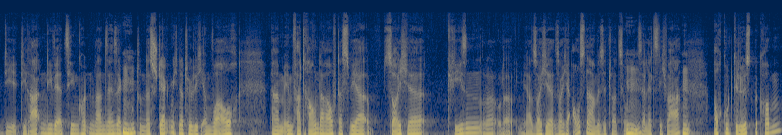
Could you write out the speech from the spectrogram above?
die, die Raten, die wir erzielen konnten, waren sehr, sehr Mhm. gut. Und das stärkt mich natürlich irgendwo auch ähm, im Vertrauen darauf, dass wir solche Krisen oder, oder ja, solche, solche Ausnahmesituationen, Mhm. die es ja letztlich war, Mhm. auch gut gelöst bekommen,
